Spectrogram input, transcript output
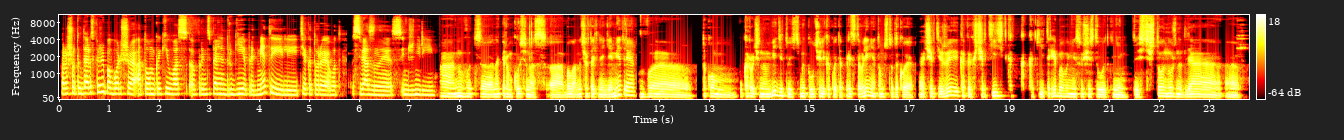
Хорошо, тогда расскажи побольше о том, какие у вас э, принципиально другие предметы или те, которые вот связаны с инженерией. А, ну вот э, на первом курсе у нас а, была начертательная геометрия в таком укороченном виде, то есть мы получили какое-то представление о том, что такое э, чертежи, как их чертить, как, какие требования существуют к ним, то есть что нужно для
